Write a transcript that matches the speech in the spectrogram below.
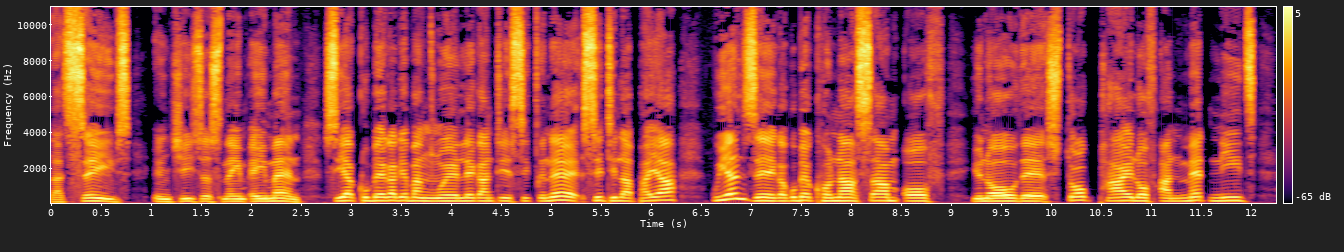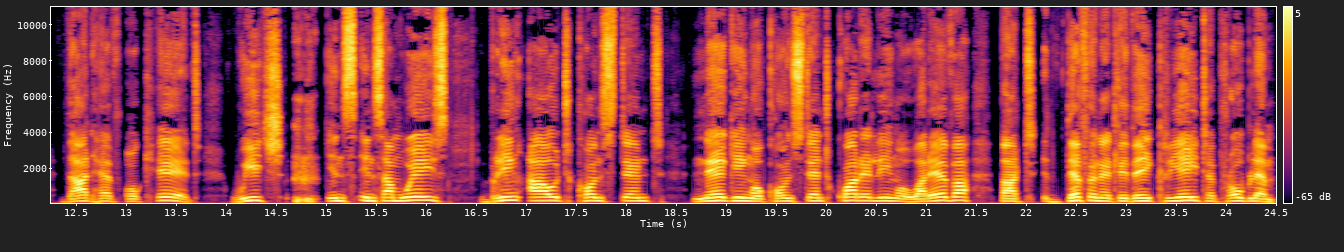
that saves in Jesus name amen siyaqhubeka ke bangcwele kanti sigcine sithi laphaya kuyenzeka kube khona some of you know the stockpile of unmet needs that have occurred which in in some ways bring out constant nagging or constant quarreling or whatever, but definitely they create a problem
